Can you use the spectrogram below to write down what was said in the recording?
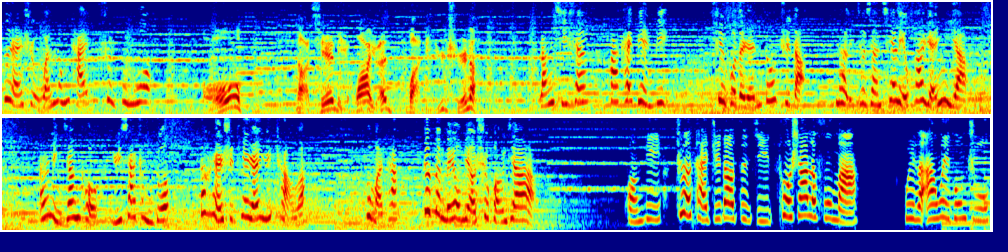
自然是玩龙台睡凤窝。哦，那千里花园万里鱼池呢？狼骑山花开遍地，去过的人都知道，那里就像千里花园一样。而闽江口鱼虾众多，当然是天然渔场了。驸马他。根本没有藐视皇家，皇帝这才知道自己错杀了驸马。为了安慰公主，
